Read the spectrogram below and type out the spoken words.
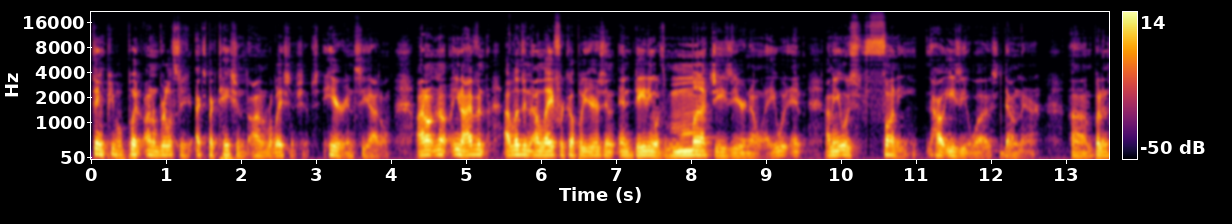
think people put unrealistic expectations on relationships here in Seattle. I don't know, you know, I haven't. I lived in LA for a couple years, and, and, dating was much easier in LA. It, it, I mean, it was funny how easy it was down there. Um, but in,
